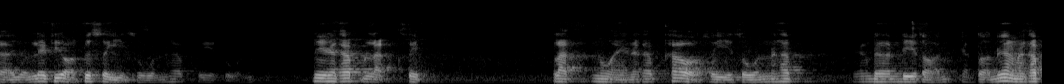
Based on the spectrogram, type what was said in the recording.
กายนเลขที่ออกคือ40นะครับ40นี่นะครับหลัก10หลักหน่วยนะครับ เข้า40นะครับ ยังเดินดีต่ออย่างต่อเนื่องนะครับ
